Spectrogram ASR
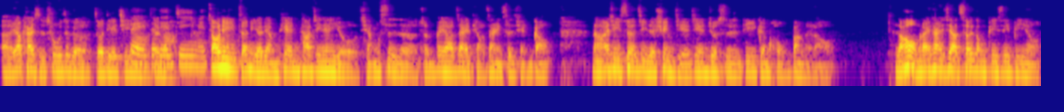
呃，要开始出这个折叠机嘛，对，折叠机没错。照例整理了两天，它今天有强势的准备要再挑战一次前高。那 IC 设计的迅捷今天就是第一根红棒了喽。然后我们来看一下车用 PCB 哦，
